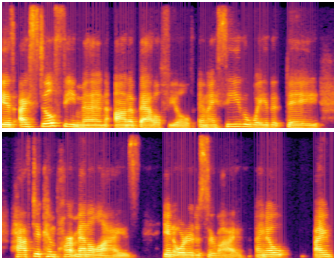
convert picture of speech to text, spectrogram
is I still see men on a battlefield and I see the way that they have to compartmentalize in order to survive. I know I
